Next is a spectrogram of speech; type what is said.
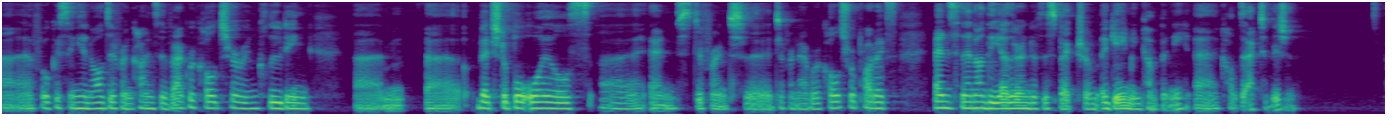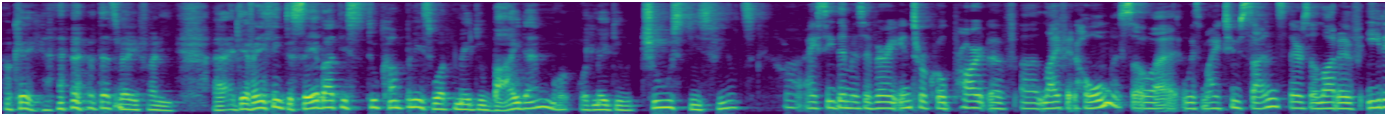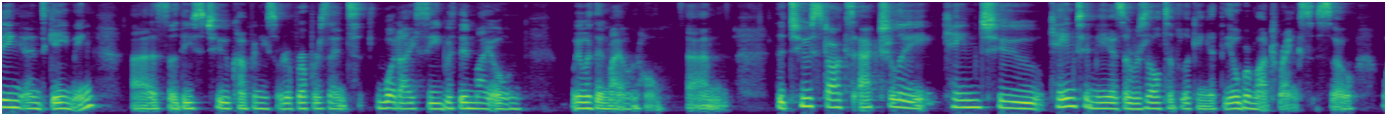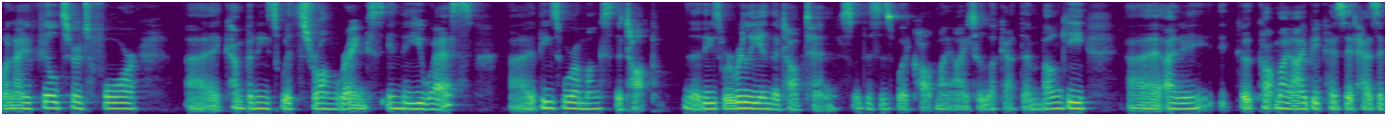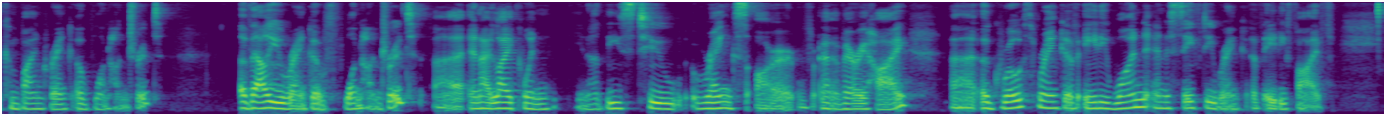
uh, focusing in all different kinds of agriculture, including um, uh, vegetable oils uh, and different uh, different agricultural products. And then on the other end of the spectrum, a gaming company uh, called Activision. Okay, that's very funny. do you have anything to say about these two companies? What made you buy them? Or what made you choose these fields? Uh, I see them as a very integral part of uh, life at home. So uh, with my two sons, there's a lot of eating and gaming. Uh, so these two companies sort of represent what I see within my own within my own home. Um, the two stocks actually came to came to me as a result of looking at the Obermatt ranks. So when I filtered for uh, companies with strong ranks in the US, uh, these were amongst the top these were really in the top 10. So this is what caught my eye to look at them. Bunge uh, I, caught my eye because it has a combined rank of 100, a value rank of 100. Uh, and I like when you know these two ranks are uh, very high, uh, a growth rank of 81 and a safety rank of 85.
